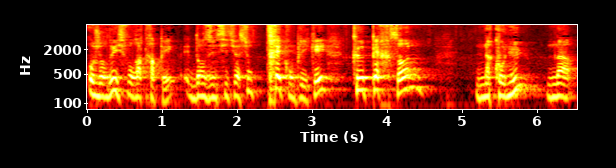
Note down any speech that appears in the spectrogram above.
Aujourd'hui, il faut rattraper dans une situation très compliquée que personne n'a connue n'a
